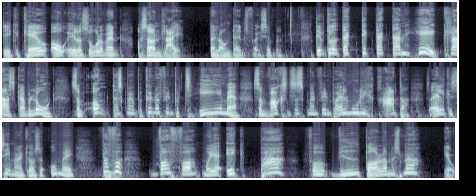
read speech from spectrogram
det er kakao og eller sodavand, og så en leg. Ballondans, for eksempel. Det, du ved, der, det, der, der er en helt klar skabelon. Som ung, der skal man begynde at finde på temaer. Som voksen, så skal man finde på alle mulige retter, så alle kan se, at man har gjort sig umage. Hvorfor, hvorfor må jeg ikke bare få hvide boller med smør? Jo,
